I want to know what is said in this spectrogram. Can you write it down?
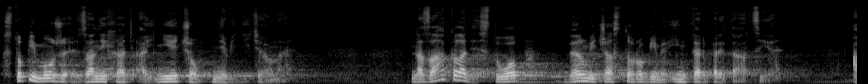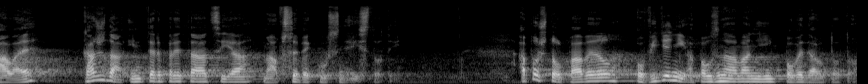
Stopy môže zanechať aj niečo neviditeľné. Na základe stôp veľmi často robíme interpretácie, ale každá interpretácia má v sebe kus neistoty. Apoštol Pavel o videní a poznávaní povedal toto.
